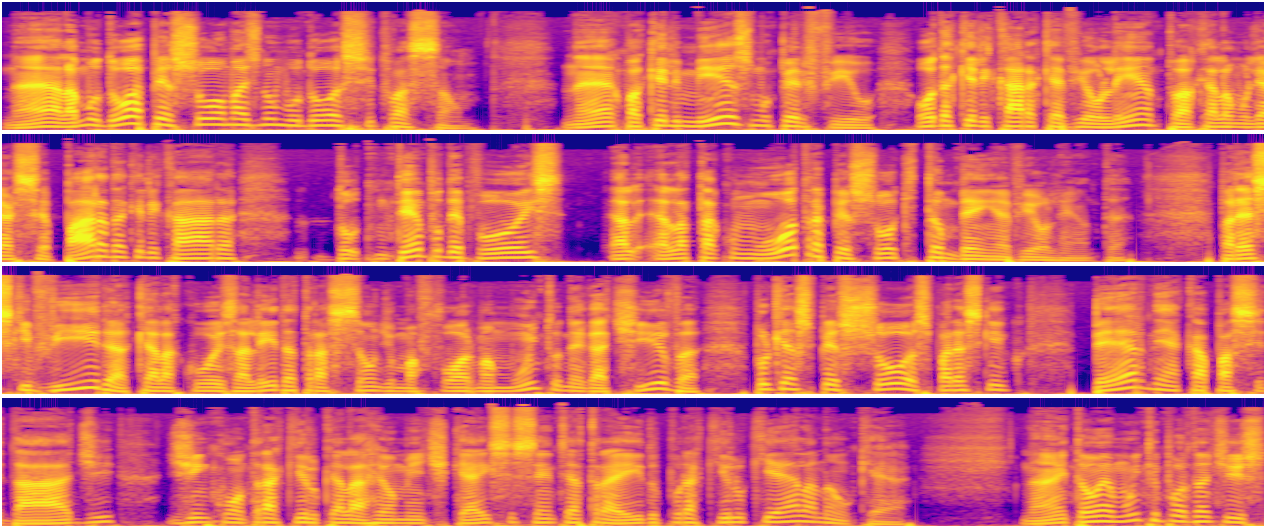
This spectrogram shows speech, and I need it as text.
Né? Ela mudou a pessoa, mas não mudou a situação. Né? Com aquele mesmo perfil. Ou daquele cara que é violento, aquela mulher separa daquele cara, do, um tempo depois ela está com outra pessoa que também é violenta. Parece que vira aquela coisa, a lei da atração de uma forma muito negativa, porque as pessoas parece que perdem a capacidade de encontrar aquilo que ela realmente quer e se sentem atraído por aquilo que ela não quer. Né? Então é muito importante isso.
